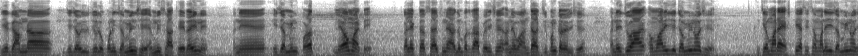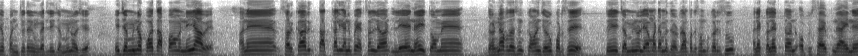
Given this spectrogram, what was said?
જે ગામના જે જે લોકોની જમીન છે એમની સાથે રહીને અને એ જમીન પરત લેવા માટે કલેક્ટર સાહેબને આવેદનપત્ર આપેલ છે અને વાંધા અરજી પણ કરેલ છે. અને જો આ અમારી જે જમીનો છે, જે અમારા એસટી એસસી સમાજની જમીનો છે, પંચોતેર વીઘા જમીનો છે એ જમીનનો પરત આપવામાં નહીં આવે અને સરકાર તાત્કાલિક આની પર એક્શન લેવા લે નહીં તો અમે ધરણા પ્રદર્શન કરવાની જરૂર પડશે. તો એ જમીનો લેવા માટે અમે ધરણા પ્રદર્શન કરીશું અને કલેક્ટર ઓફિસ સાહેબને આવીને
